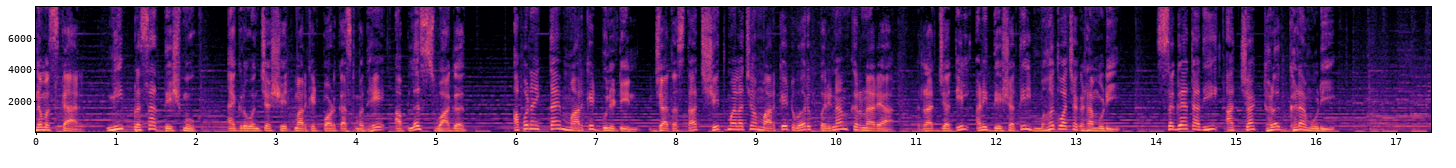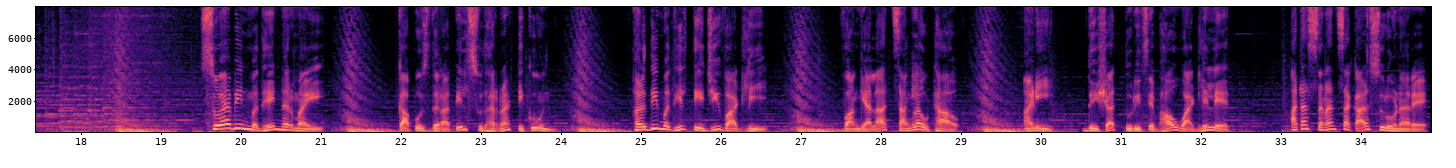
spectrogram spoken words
नमस्कार मी प्रसाद देशमुख अॅग्रोवनच्या शेत मार्केट पॉडकास्टमध्ये आपलं स्वागत. आपण ऐकताय मार्केट बुलेटिन ज्यात असतात शेतमालाच्या मार्केटवर परिणाम करणाऱ्या राज्यातील आणि देशातील महत्त्वाच्या घडामोडी. सगळ्यात आधी आजच्या ठळक घडामोडी. सोयाबीन मध्ये नरमाई. कापूस दरातील सुधारणा टिकून. हळदीमधील तेजी वाढली. वांग्याला चांगला उठाव. आणि देशात तुरीचे भाव वाढलेले आहेत. आता सणांचा काळ सुरू होणार आहे.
